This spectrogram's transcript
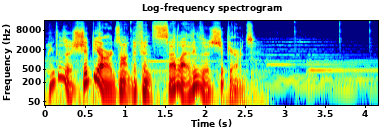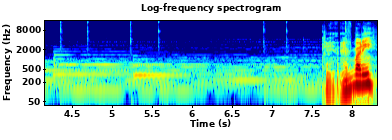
I think those are shipyards, not defense satellite. I think those are shipyards. Okay, everybody.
